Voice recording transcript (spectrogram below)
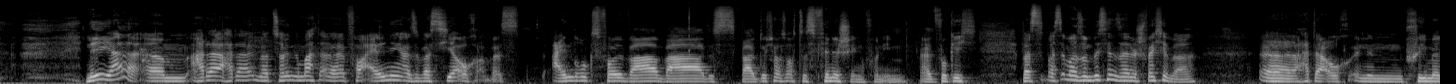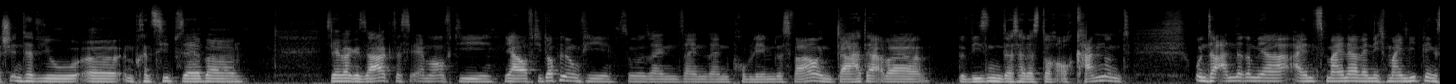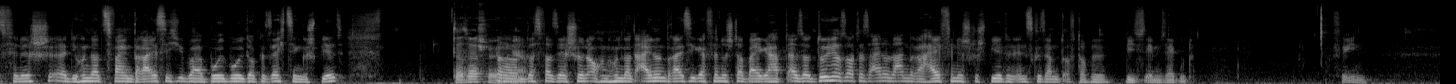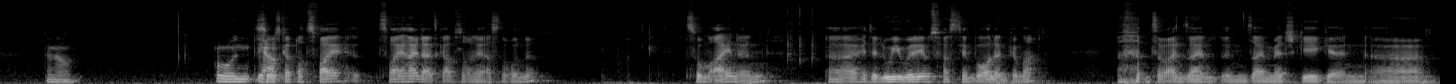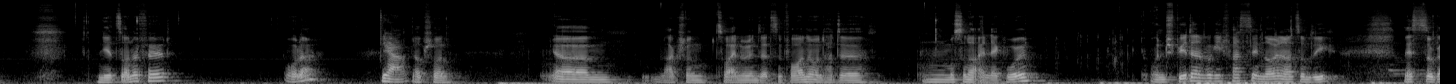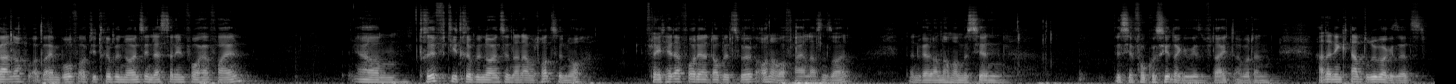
nee, ja, ähm, hat, er, hat er überzeugend gemacht, aber vor allen Dingen, also was hier auch was eindrucksvoll war, war, das war durchaus auch das Finishing von ihm. Er wirklich, was, was immer so ein bisschen seine Schwäche war, äh, hat er auch in einem Pre-Match-Interview äh, im Prinzip selber selber gesagt, dass er immer auf die, ja, auf die Doppel irgendwie so sein, sein, sein Problem das war. Und da hat er aber bewiesen, dass er das doch auch kann und unter anderem ja eins meiner, wenn nicht mein Lieblingsfinish, äh, die 132 über Bull Bull Doppel 16 gespielt. Das war schön. Ähm, ja. Das war sehr schön, auch ein 131er Finish dabei gehabt. Also durchaus auch das ein oder andere High Finish gespielt und insgesamt auf Doppel lief es eben sehr gut. Für ihn. Genau. Und so, ja. es gab noch zwei, zwei Highlights gab es noch in der ersten Runde. Zum einen äh, hätte Louis Williams fast den Borland gemacht. Und zwar in seinem, in seinem Match gegen äh, Nils Sonnefeld. Oder? Ja. Ich glaube schon. Ähm, lag schon 2-0 in Sätzen vorne und hatte, musste noch einen Leck holen. Und spielt dann wirklich fast den Neuner zum Sieg. Lässt sogar noch beim Wurf auf die Triple 19, lässt er den vorher fallen. Ähm, trifft die Triple 19 dann aber trotzdem noch. Vielleicht hätte er vor der Doppel 12 auch noch mal feiern lassen sollen. Dann wäre er noch mal ein bisschen, bisschen fokussierter gewesen vielleicht, aber dann hat er den knapp drüber gesetzt.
